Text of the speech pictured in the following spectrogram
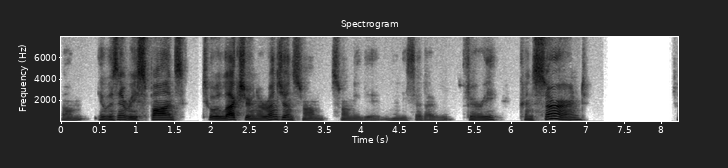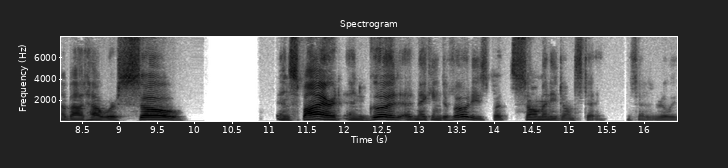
Um, it was in response to a lecture Niranjan Swami gave. And he said, I'm very concerned about how we're so inspired and good at making devotees, but so many don't stay. He said, it really,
